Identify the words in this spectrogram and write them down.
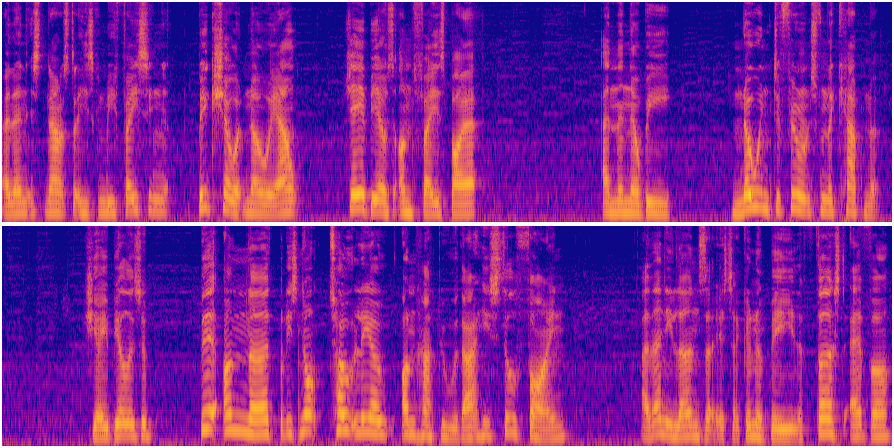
And then it's announced that he's going to be facing Big Show at No Way Out. JBL's unfazed by it. And then there'll be no interference from the cabinet. JBL is a bit unnerved, but he's not totally unhappy with that. He's still fine. And then he learns that it's going to be the first ever,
